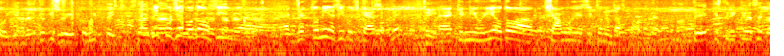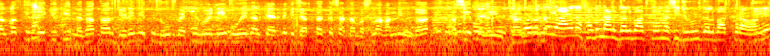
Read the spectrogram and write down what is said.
ਹੋਈ ਹੈ? ਹਲੇ ਕਿਉਂਕਿ ਸਵੇਰ ਤੋਂ ਹੀ ਡਿਟੈਂਸ਼ਨ ਦਾ ਨਹੀਂ ਕੁਝ ਉਹ ਤਾਂ ਅਸੀਂ ਐਗਜ਼ੈਕਟ ਤੋਂ ਨਹੀਂ ਅਸੀਂ ਕੁਝ ਕਹਿ ਸਕਦੇ। ਕਿੰਨੀ ਹੋਈ ਹੈ ਉਹ ਤੋਂ ਸ਼ਾਮ ਨੂੰ ਅਸੀਂ ਤੁਹਾਨੂੰ ਦੱਸ ਪਾਵਾਂਗੇ। ਤੇ ਕਿਸ ਤਰੀਕੇ ਨਾਲ ਸੇ ਗੱਲਬਾਤ ਕੀਤੀ ਕਿਉਂਕਿ ਲਗਾਤਾਰ ਜਿਹੜੇ ਵੀ ਇੱਥੇ ਲੋਕ ਬੈਠੇ ਹੋਏ ਨੇ ਉਹ ਇਹ ਗੱਲ ਕਹਿ ਰਹੇ ਨੇ ਕਿ ਜਦ ਤੱਕ ਸਾਡਾ ਮਸਲਾ ਹੱਲ ਨਹੀਂ ਹੁੰਦਾ ਅਸੀਂ ਇੱਥੋਂ ਨਹੀਂ ਉੱਠਾਂਗੇ। ਕੋਈ ਆਏਗਾ ਸਾਡੇ ਨਾਲ ਗੱਲਬਾਤ ਕਰਨ ਅਸੀਂ ਜ਼ਰੂਰ ਗੱਲਬਾਤ ਕਰਾਵਾਂਗੇ।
